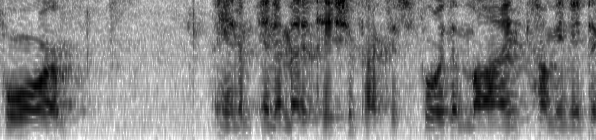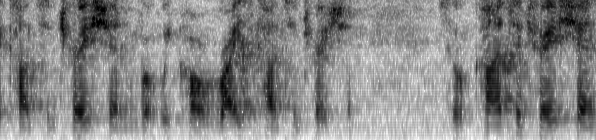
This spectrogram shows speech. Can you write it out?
for in a, in a, meditation practice for the mind coming into concentration, what we call right concentration. So concentration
